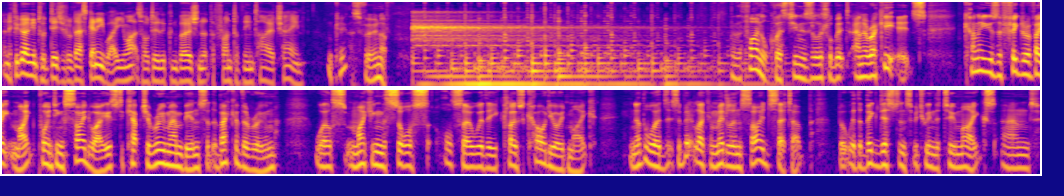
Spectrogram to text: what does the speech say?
And if you're going into a digital desk anyway, you might as well do the conversion at the front of the entire chain. Okay, that's fair enough. The final question is a little bit anoreki. It's can I use a figure of eight mic pointing sideways to capture room ambience at the back of the room, whilst miking the source also with a close cardioid mic? In other words, it's a bit like a middle and side setup, but with a big distance between the two mics and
